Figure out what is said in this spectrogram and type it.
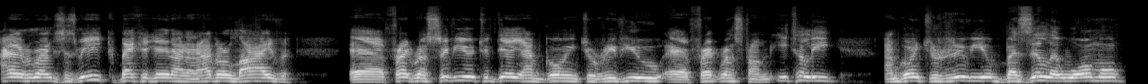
Hi everyone, this is Week back again on another live uh, fragrance review. Today I'm going to review a fragrance from Italy. I'm going to review Basile Uomo,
